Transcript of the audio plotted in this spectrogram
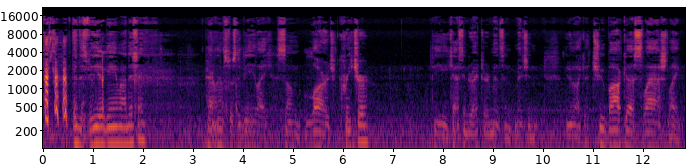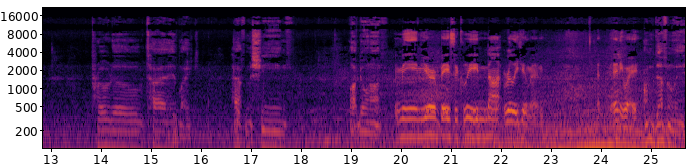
Did this video game audition. Apparently, I'm supposed to be like some large creature. The casting director mentioned, mentioned you know, like a Chewbacca slash like prototype, like half machine. A lot going on. I mean, you're basically not really human. Anyway, I'm definitely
